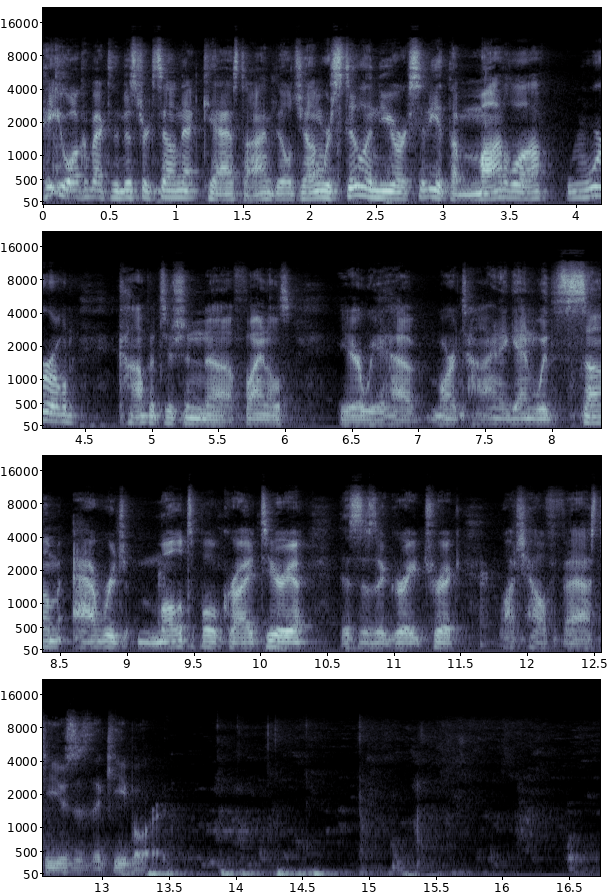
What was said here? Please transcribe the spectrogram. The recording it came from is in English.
Hey, welcome back to the Mr. Excel Netcast. I'm Bill Jelen. We're still in New York City at the ModelOff World Competition uh, Finals. Here we have Martijn again with some average multiple criteria. This is a great trick. Watch how fast he uses the keyboard.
